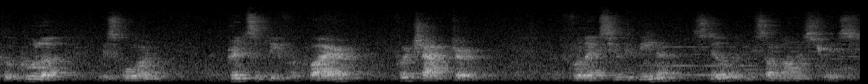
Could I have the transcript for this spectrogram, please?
cuculla is worn principally for choir, for chapter, for Lectio Divina, still in some monasteries.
